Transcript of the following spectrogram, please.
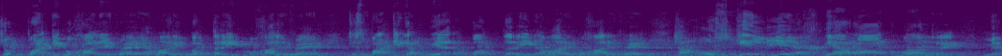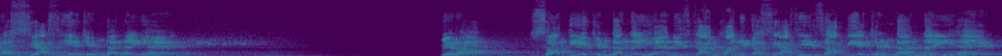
جو پارٹی مخالف ہے، ہماری بدترین مخالف ہے، جس پارٹی کا میئر بدترین ہمارے مخالف ہے، ہم اس کے لیے اختیارات مان رہے ہیں۔ میرا سیاسی ایجنڈا نہیں ہے۔ میرا ذاتی ایجنڈا نہیں ہے، انیس قائم خانی کا سیاسی ذاتی ایجنڈا نہیں ہے۔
